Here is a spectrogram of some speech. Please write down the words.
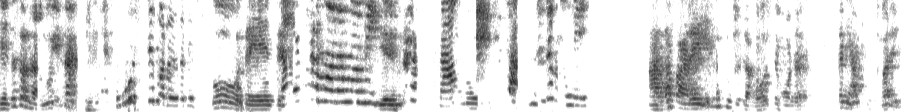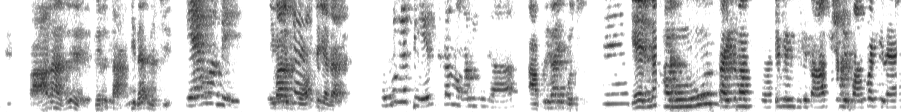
என்ன சொல்றாங்க என்னாச்சு பூஸ்ட் போட்டது பத்தி ஓ சரி மாமி என்ன? அதான் பாரு என்ன ஓட்டு போட்டு மாதிரி இருந்துச்சு பாலாது வெறும் தண்ணி தான் இருந்துச்சு ஏன் மாமி இவாளுக்கு அப்படிதான் போச்சு. என்ன சைடு வாக்கு காசு பண்படுகிறேன்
